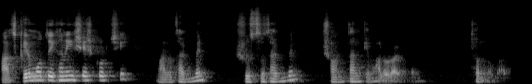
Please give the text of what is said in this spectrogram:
আজকের মতো এখানেই শেষ করছি। ভালো থাকবেন, সুস্থ থাকবেন, সন্তানকে ভালো রাখবেন। ধন্যবাদ।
